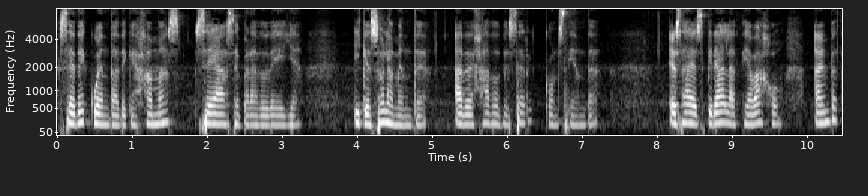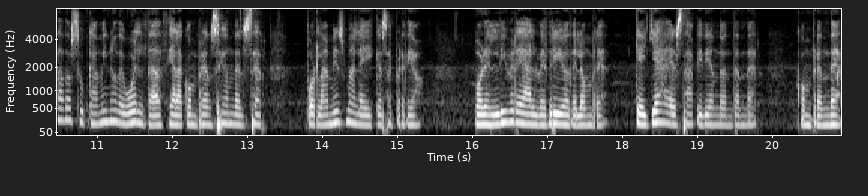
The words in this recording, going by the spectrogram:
se dé cuenta de que jamás se ha separado de ella y que solamente ha dejado de ser consciente. Esa espiral hacia abajo ha empezado su camino de vuelta hacia la comprensión del ser por la misma ley que se perdió, por el libre albedrío del hombre que ya está pidiendo entender, comprender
